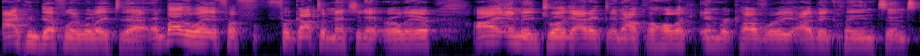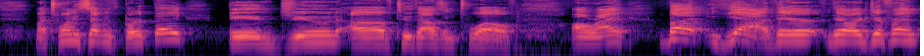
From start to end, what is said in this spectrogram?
I can definitely relate to that. And by the way, if I forgot to mention it earlier, I am a drug addict and alcoholic in recovery. I've been clean since my 27th birthday in June of 2012 all right? But yeah, there, there are different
